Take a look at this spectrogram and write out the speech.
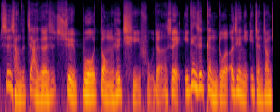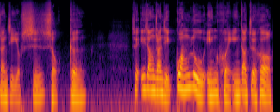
市场的价格去波动、去起伏的，所以一定是更多。而且你一整张专辑有十首歌。所以一张专辑光录音混音到最后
